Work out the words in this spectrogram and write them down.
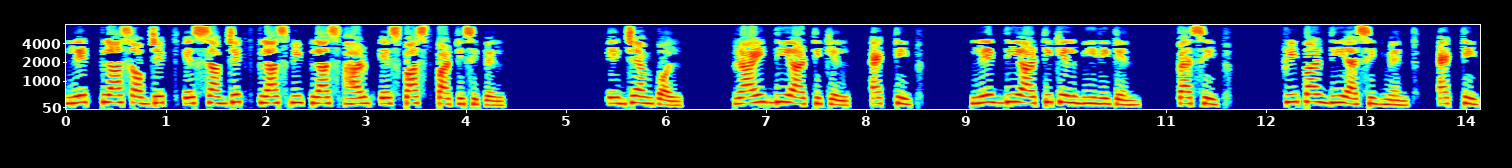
let plus object is subject plus be plus verb is past participle. Example. Write the article. Active. Let the article be written. Passive. Prepare the assignment. Active.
